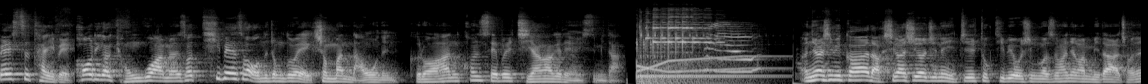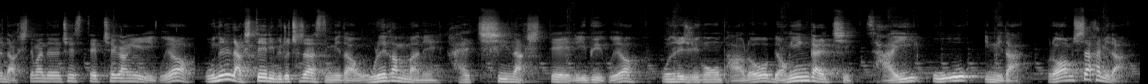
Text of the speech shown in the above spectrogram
패스트 타입의 허리가 견고하면서 팁에서 어느 정도의 액션만 나오는 그러한 컨셉을 지향하게 되어 있습니다. 안녕하십니까 낚시가 쉬워지는 입질톡 TV에 오신 것을 환영합니다. 저는 낚시대 만드는 최스텝 최강일이고요. 오늘 낚시대 리뷰로 찾아왔습니다. 오래간만에 갈치 낚시대 리뷰이고요. 오늘의 주인공은 바로 명인갈치 4255입니다. 그럼 시작합니다.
